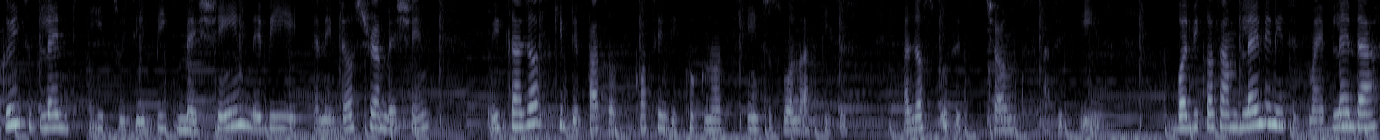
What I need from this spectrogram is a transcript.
going to blend it with a big machine maybe an industrial machine you can just keep the part of cutting the coconuts into smaller pieces and just put it chunks as it is but because i'm blending it with my blender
